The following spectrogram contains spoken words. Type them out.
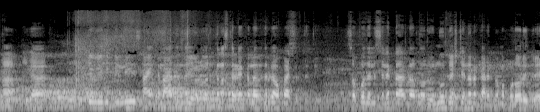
ಹಾಂ ಈಗ ಮುಖ್ಯ ವೇದಿಕೆಯಲ್ಲಿ ಸಾಯಂಕಾಲ ಆರರಿಂದ ಏಳುವರೆ ತನಕ ಸ್ಥಳೀಯ ಕಲಾವಿದರಿಗೆ ಅವಕಾಶ ಇರ್ತೈತಿ. ಸಪೋಸ್ ಅಲ್ಲಿ ಸೆಲೆಕ್ಟ್ ಆಗಲಾರ್ದವ್ರು ಇನ್ನೂ ಬೆಸ್ಟ್ ಏನಾರು ಕಾರ್ಯಕ್ರಮ ಕೊಡೋರಿದ್ರೆ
